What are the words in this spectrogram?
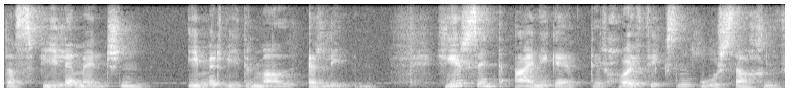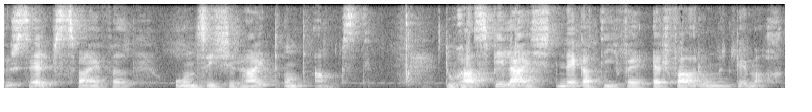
das viele Menschen immer wieder mal erleben. Hier sind einige der häufigsten Ursachen für Selbstzweifel, Unsicherheit und Angst. Du hast vielleicht negative Erfahrungen gemacht.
